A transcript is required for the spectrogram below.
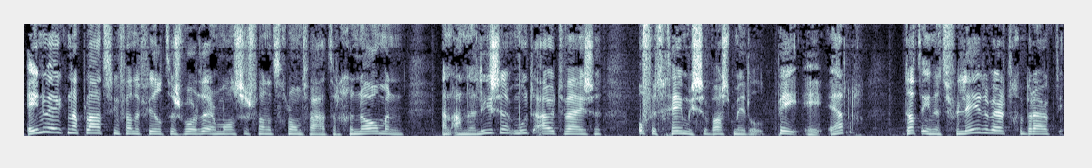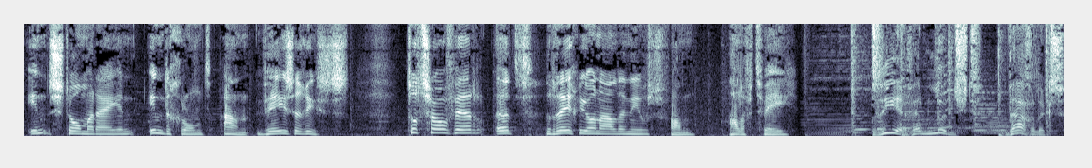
Eén week na plaatsing van de filters worden er monsters van het grondwater genomen. Een analyse moet uitwijzen of het chemische wasmiddel PER... dat in het verleden werd gebruikt in stomerijen in de grond aanwezig is... Tot zover het regionale nieuws van half twee. ZFM luncht. Dagelijks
